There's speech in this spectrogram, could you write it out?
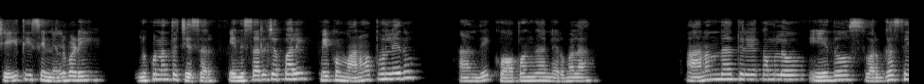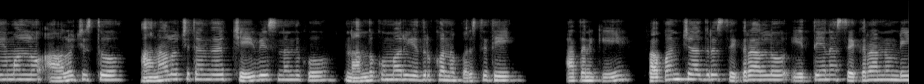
చేయి తీసి నిలబడి అనుకున్నంత చేశారు. ఎన్నిసార్లు చెప్పాలి? మీకు మానవత్వం లేదు? అంది కోపంగా నిర్మల. ఆనందాతిరేకంలో ఏదో స్వర్గసీమలను ఆలోచిస్తూ అనాలోచితంగా చేయి వేసినందుకు నందకుమారి ఎదుర్కొన్న పరిస్థితి అతనికి ప్రపంచాగ్ర శిఖరాల్లో ఎత్తైన శిఖరం నుండి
